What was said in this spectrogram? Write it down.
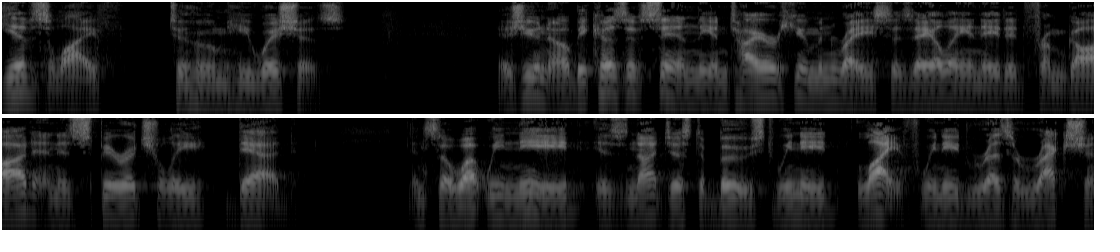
gives life to whom he wishes. As you know, because of sin, the entire human race is alienated from God and is spiritually dead. And so, what we need is not just a boost, we need life, we need resurrection.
